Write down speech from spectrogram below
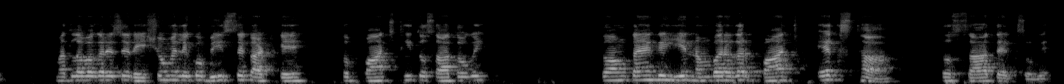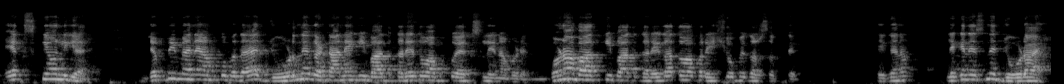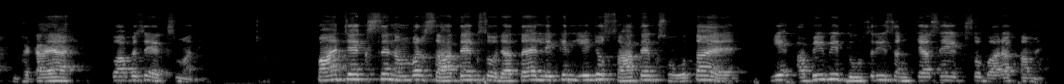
मतलब अगर इसे रेशियो में लिखो 20 से काट के तो पाँच थी तो सात हो गई। तो हम कहें कि ये नंबर अगर पाँच एक्स था तो सात एक्स हो गए। एक्स क्यों लिया है? जब भी मैंने आपको बताया जोड़ने घटाने की बात करें तो आपको एक्स लेना पड़ेगा। गुणा भाग की बात करेगा तो आप रेशियो पे कर सकते हो। ठीक है ना? लेकिन इसने जोड़ा है, घटाया है तो आप इसे एक्स माने। पाँच एक्स से नंबर सात एक्स हो जाता है, लेकिन ये जो सात एक्स होता है, ये अभी भी दूसरी संख्या से 112 कम है।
